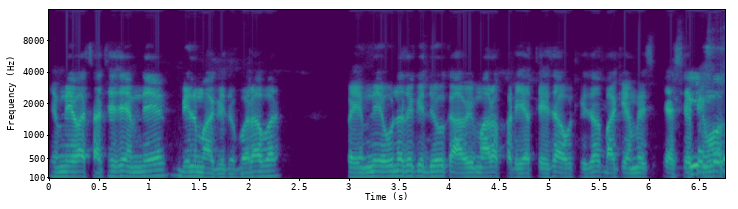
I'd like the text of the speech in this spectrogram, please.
એમની વાત સાચી છે એમને બિલ માગ્યું હતું બરાબર? પણ એમને એવું નથી કીધું કે આવી મારા ફરિયાદ થઈ જાવ આવું થઈ જાવ બાકી અમે એસએપીમાં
